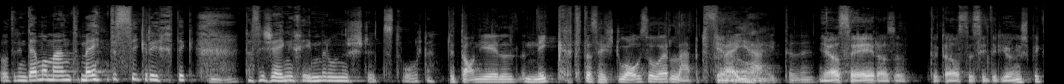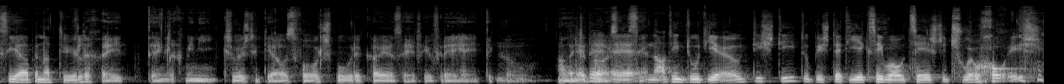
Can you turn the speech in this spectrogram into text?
oder in dem Moment meint es sich richtig, mhm. das ist eigentlich immer unterstützt worden. Der Daniel nickt, das hast du auch so erlebt, Freiheit, ja. oder? Ja, sehr, also durch das, dass ich der Jüngste war, aber natürlich, eigentlich meine Geschwister die alles Vorspuren gehabt, ja sehr viele Freiheiten gehabt. Aber eben, äh, Nadine, du die Älteste, du bist die, die, die zuerst in die Schule gekommen ist. Ja.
